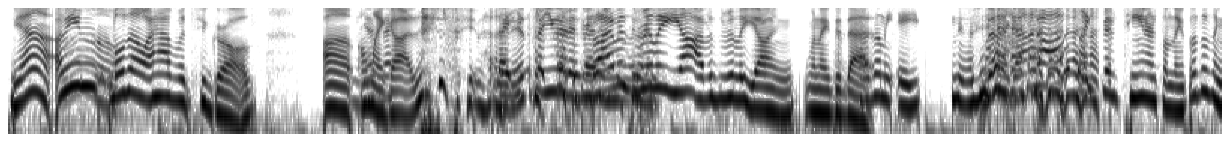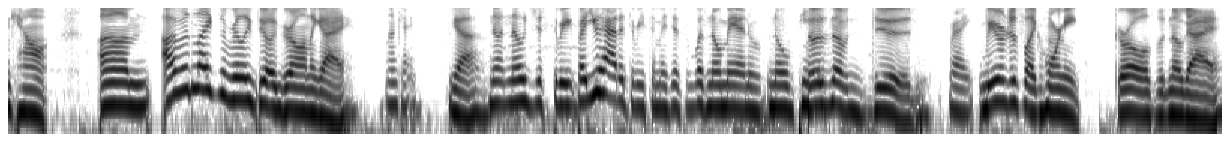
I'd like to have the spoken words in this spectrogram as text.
Yeah, I mean, well, no, I have with two girls. Um, oh my god, I just say that. Wait, you- so you got a threesome I was really young. I was really young when I did that. I was only eight. no, I was like 15 or something, so that doesn't count. Um, I would like to really do a girl and a guy. Okay. Yeah. No, no, just three. But you had a threesome. It just was no man, no penis. There was no dude. Right. We were just like horny girls with no guy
